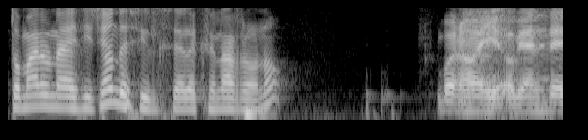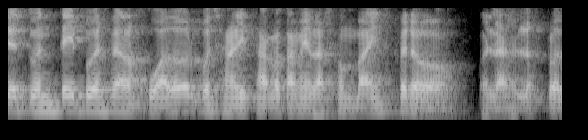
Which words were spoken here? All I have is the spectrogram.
tomar una decisión de si seleccionarlo o no. Bueno, obviamente tú en tape puedes ver al jugador, puedes analizarlo también en las combines, pero en los pro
